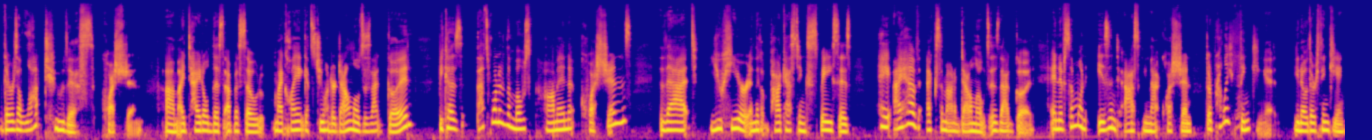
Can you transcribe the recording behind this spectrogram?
there's a lot to this question. Um, I titled this episode, My Client Gets 200 Downloads. Is that good? Because that's one of the most common questions that you hear in the podcasting space is, Hey, I have X amount of downloads. Is that good? And if someone isn't asking that question, they're probably thinking it. You know, they're thinking,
